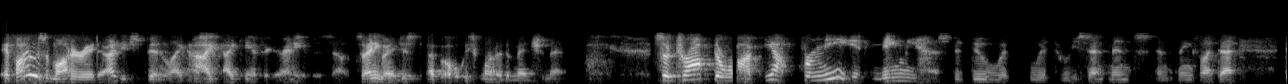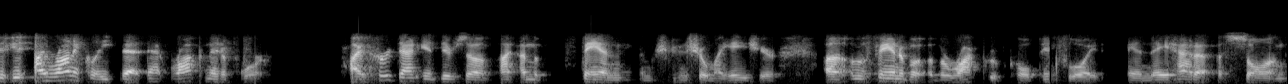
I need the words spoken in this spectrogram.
if I was a moderator, I'd just been like, I, I can't figure any of this out. So anyway, just I've always wanted to mention that. So drop the rock. Yeah, for me, it mainly has to do with with resentments and things like that. It, it, ironically, that that rock metaphor, I heard that in there's a. I, I'm a fan. I'm going to show my age here. Uh, I'm a fan of a of a rock group called Pink Floyd, and they had a, a song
